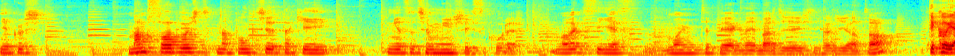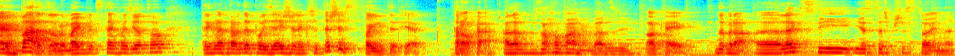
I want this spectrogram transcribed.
jakoś mam słabość na punkcie takiej nieco ciemniejszej skóry. No Lexi jest w moim typie jak najbardziej, jeśli chodzi o to. Tylko jak bardzo, no bo jakby tutaj chodzi o to, tak naprawdę powiedziałeś, że Leksiu też jest w twoim typie. Trochę. Ale w zachowaniu bardziej. Okej. Dobra, e, Lexi jesteś przystojny.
